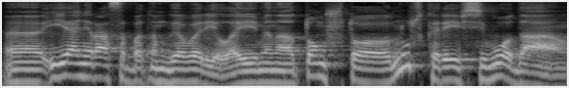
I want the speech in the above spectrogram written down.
Э, и я не раз об этом говорил, а именно о том, что, ну, скорее всего, да,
